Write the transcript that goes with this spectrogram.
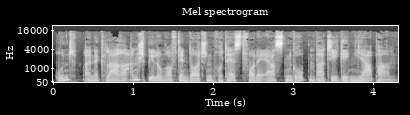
und eine klare Anspielung auf den deutschen Protest vor der ersten Gruppenpartie gegen Japan.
